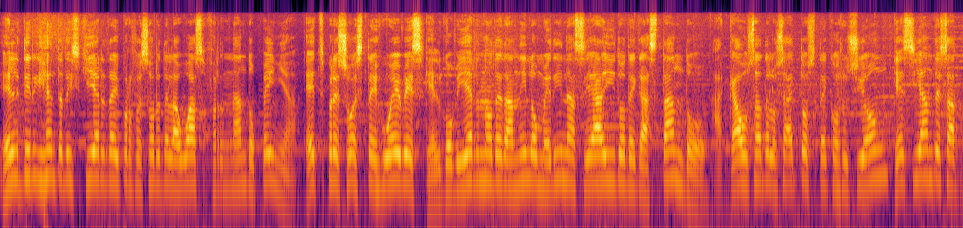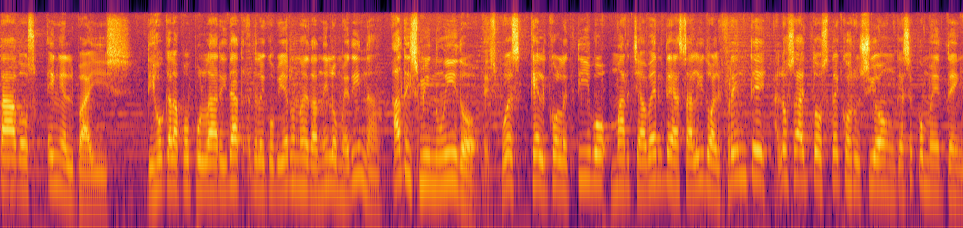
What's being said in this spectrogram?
El dirigente de izquierda y profesor de la UAS, Fernando Peña, expresó este jueves que el gobierno de Danilo Medina se ha ido desgastando a causa de los actos de corrupción que se han desatado en el país dijo que la popularidad del gobierno de Danilo Medina ha disminuido después que el colectivo Marcha Verde ha salido al frente a los actos de corrupción que se cometen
